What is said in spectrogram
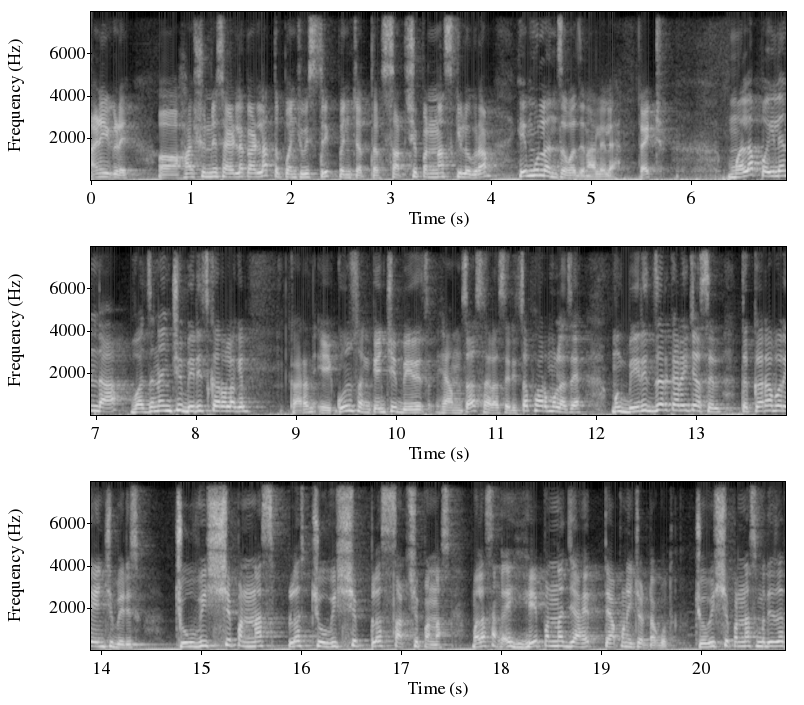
आणि इकडे हा शून्य साईडला काढला तर पंचवीस त्रिक पंच्याहत्तर सातशे पन्नास किलोग्राम हे मुलांचं वजन आलेलं आहे. राईट मला पहिल्यांदा वजनांची बेरीज करावं लागेल. कारण एकूण संख्यांची बेरीज हे आमचा सरासरीचा फॉर्म्युलाच आहे. मग बेरीज जर करायची असेल तर करा बरं यांची बेरीज. चोवीसशे पन्नास प्लस चोवीसशे प्लस सातशे पन्नास. मला सांगा हे पन्नास जे आहेत ते आपण याच्यात टाकूत चोवीसशे पन्नासमध्ये जर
